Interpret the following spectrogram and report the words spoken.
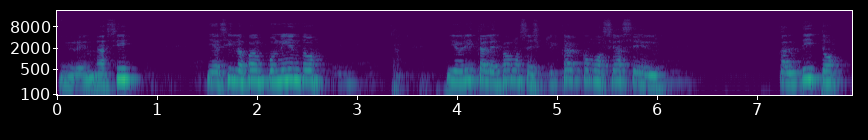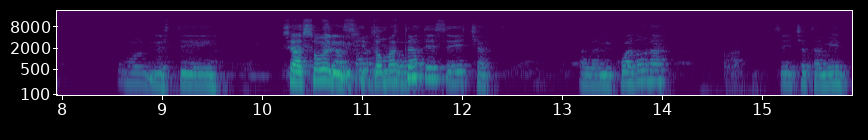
Miren, así. Y así los van poniendo. Y ahorita les vamos a explicar cómo se hace el caldito. Este, Se asó el asó jitomate. se echa a la licuadora. Se echa también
